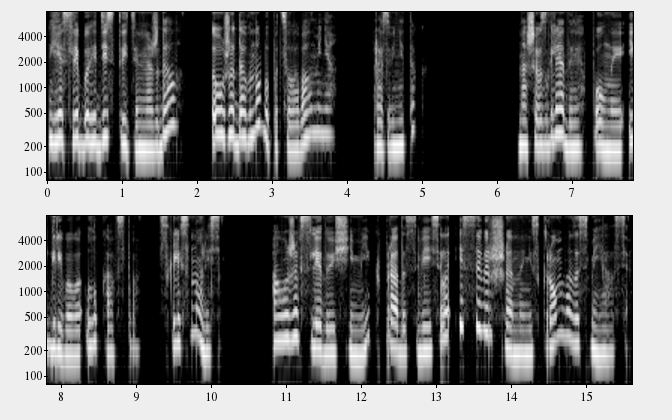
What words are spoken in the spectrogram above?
«Если бы действительно ждал, то уже давно бы поцеловал меня. Разве не так?» Наши взгляды, полные игривого лукавства, схлестнулись, а уже в следующий миг Прадос весело и совершенно нескромно засмеялся.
